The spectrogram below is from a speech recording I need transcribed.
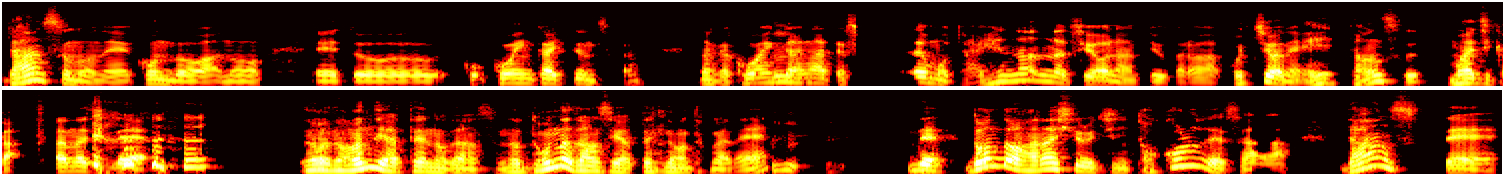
ダンスのね、今度はあの、えっ、と、こ講演会っていうんですか？なんか講演会があって、それでもう大変なんですよ、なんて言うから、こっちはね、え、ダンス？マジかって話で、ななんでやってんの、ダンス？などんなダンスやってんの？とかね。で、どんどん話してるうちに、ところでさ、ダンスって、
